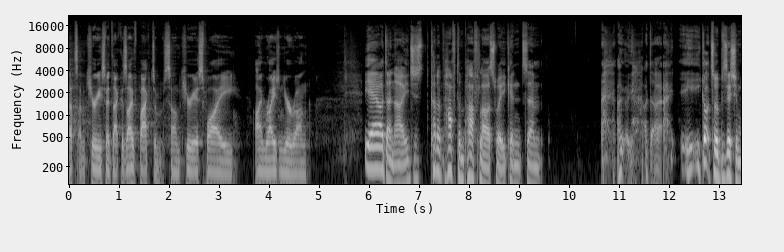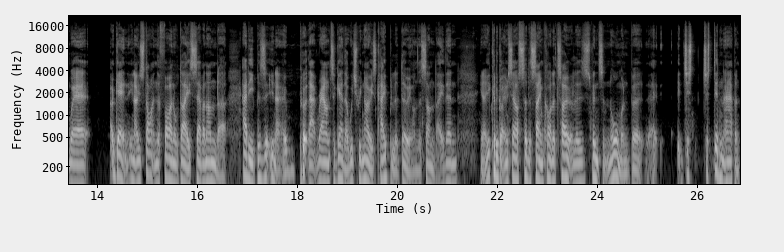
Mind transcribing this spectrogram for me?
That's I'm curious about that because I've backed him, so I'm curious why I'm right and you're wrong. Yeah, I don't know. He just kind of huffed and puffed last week, and um, I, I, he got to a position where, again, you know, starting the final day seven under, had he, you know, put that round together, which we know he's capable of doing on the Sunday, then you know, he could have got himself to the same kind of total as Vincent Norrman, but uh, it just just didn't happen.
